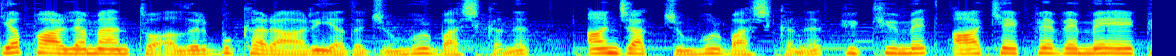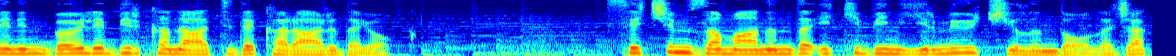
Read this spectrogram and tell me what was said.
Ya parlamento alır bu kararı ya da Cumhurbaşkanı, ancak Cumhurbaşkanı, hükümet, AKP ve MHP'nin böyle bir kanaati de kararı da yok. Seçim zamanında 2023 yılında olacak,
